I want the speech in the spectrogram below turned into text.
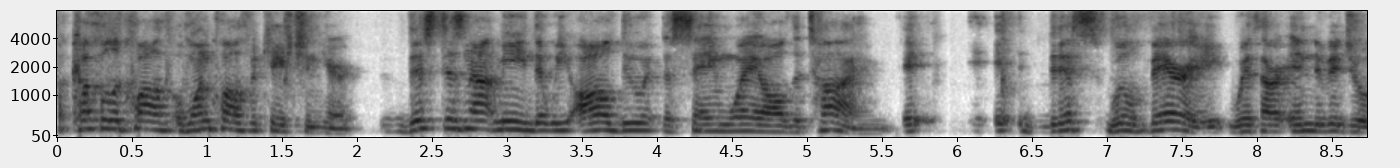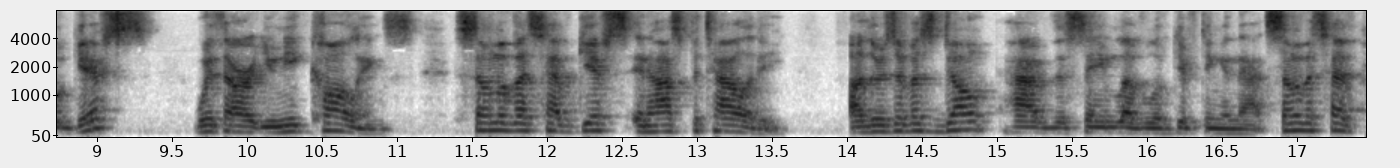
a couple of quali- one qualification here. This does not mean that we all do it the same way all the time. It, it, this will vary with our individual gifts, with our unique callings. Some of us have gifts in hospitality. Others of us don't have the same level of gifting in that. Some of us have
